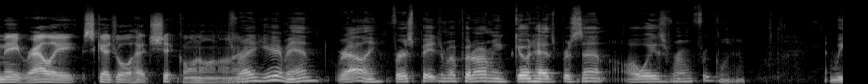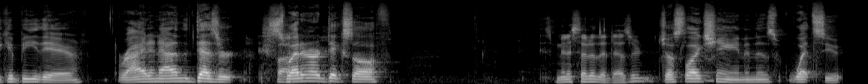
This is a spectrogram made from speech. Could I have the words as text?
MA rally schedule had shit going on on It's it. right here, man. Rally. First page of my Moped Army. Goat heads percent. Always room for gloom. And we could be there, riding out in the desert, sweating our dicks off, Is Minnesota the desert? just like Shane in his wetsuit.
